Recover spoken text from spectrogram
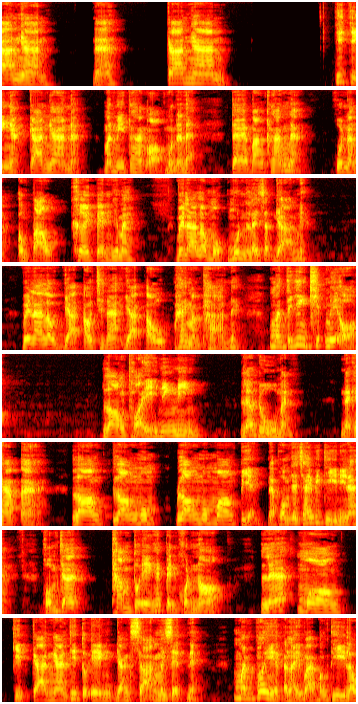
การงานนะการงานที่จริงอะการงานน่ะมันมีทางออกหมดนั่นแหละ แต่บางครั้งเนี่ยคุณององเปาเคยเป็นใช่ไหมเวลาเราหมกมุ่นอะไรสักอย่างเนี่ย เวลาเราอยากเอาชนะ อยากเอาให้มันผ่านเนี่ย มันจะยิ่งคิดไม่ออก ลองถอยนิ่งๆ แล้วดูมันนะครับอ่าลองลองมุมลองมุมมองเปลี่ยนนะผมจะใช้วิธีนี้นะ ผมจะทำตัวเองให้เป็นคนนอก และมองกิจการงานที่ตัวเองยังสางไม่เสร็จเนี่ย มันเพราะเหตุอะไรวะบางทีเรา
